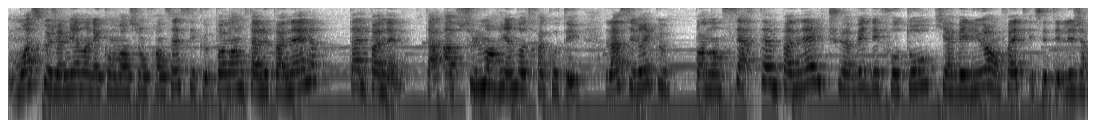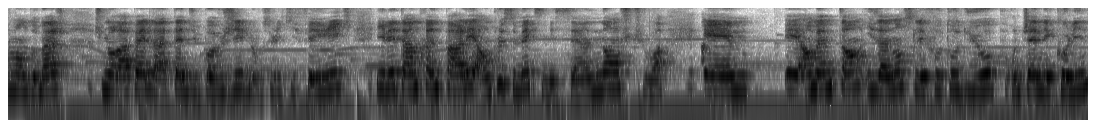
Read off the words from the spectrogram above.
Moi ce que j'aime bien dans les conventions françaises c'est que pendant que tu as le panel, t'as le panel. T'as absolument rien d'autre à côté. Là, c'est vrai que pendant certains panels, tu avais des photos qui avaient lieu en fait, et c'était légèrement dommage. Je me rappelle la tête du pauvre Gilles, donc celui qui fait Eric, il était en train de parler. En plus, ce mec, c'est un ange, tu vois. Et et en même temps, ils annoncent les photos du haut pour Jen et Colin,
